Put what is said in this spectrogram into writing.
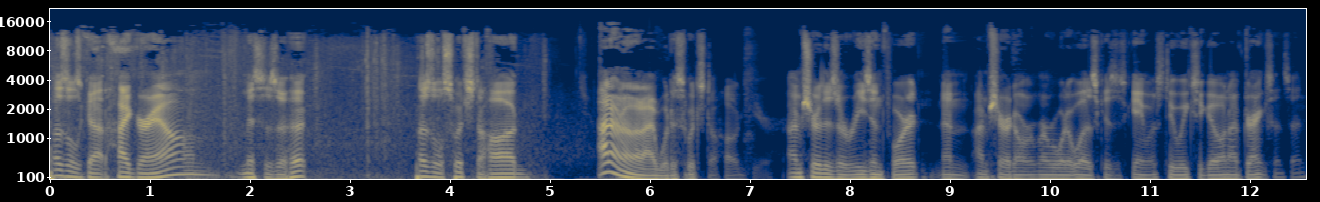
Puzzle's got high ground, misses a hook. Puzzle switched to hog. I don't know that I would have switched to hog here. I'm sure there's a reason for it, and I'm sure I don't remember what it was because this game was two weeks ago and I've drank since then.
